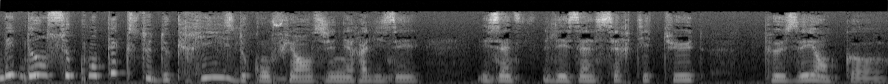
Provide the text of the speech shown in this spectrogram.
Mais dans ce contexte de crise de confiance généralisée, les, incertitudes pesaient encore.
